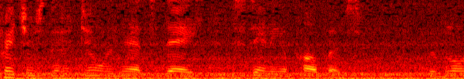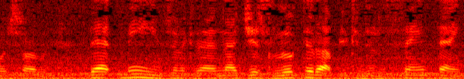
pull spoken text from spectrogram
preachers that are doing that today, standing in pulpits. They're blowing sun that means, and I just looked it up, you can do the same thing.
